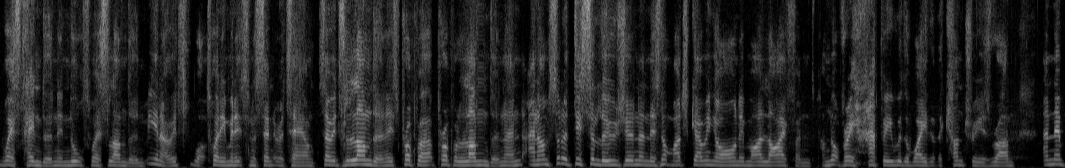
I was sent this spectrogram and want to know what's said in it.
West Hendon in northwest London. You know, it's what 20 minutes from the centre of town. So it's London, it's proper proper London and and I'm sort of disillusioned and there's not much going on in my life and I'm not very happy with the way that the country is run. And then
